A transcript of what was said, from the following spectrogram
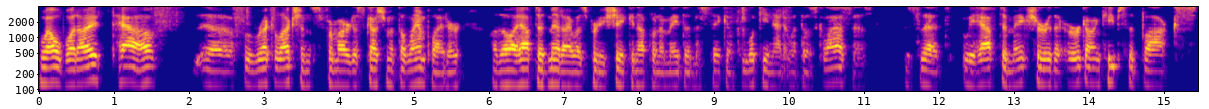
Well, what I have uh, for recollections from our discussion with the lamplighter, although I have to admit I was pretty shaken up when I made the mistake of looking at it with those glasses, is that we have to make sure that Urgon keeps the box,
